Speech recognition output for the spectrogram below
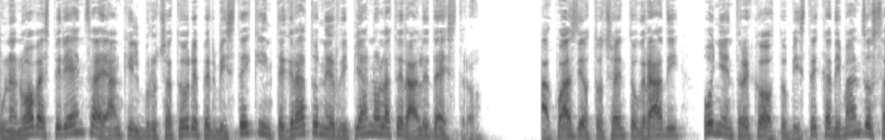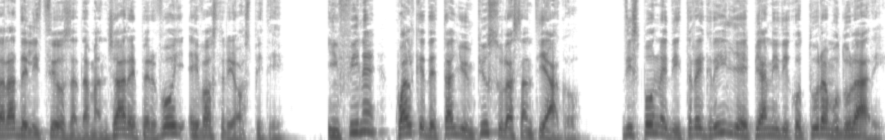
Una nuova esperienza è anche il bruciatore per bistecche integrato nel ripiano laterale destro. A quasi 800 gradi, ogni entrecotto bistecca di manzo sarà deliziosa da mangiare per voi e i vostri ospiti. Infine, qualche dettaglio in più sulla Santiago. Dispone di tre griglie e piani di cottura modulari,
